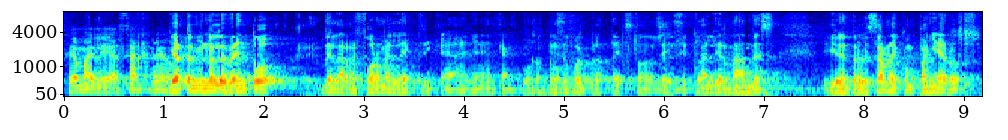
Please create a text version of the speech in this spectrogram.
Se llama Eleazar, creo. Ya terminó el evento de la reforma eléctrica allá en Cancún. Ese fue el pretexto de Citlali Hernández. Y le entrevistaron ahí compañeros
